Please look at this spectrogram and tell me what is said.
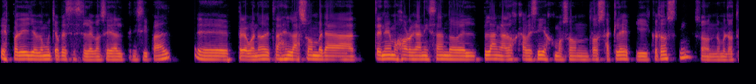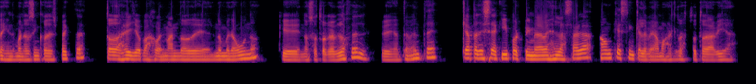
es por ello que muchas veces se le considera el principal. Eh, pero bueno, detrás en la sombra tenemos organizando el plan a dos cabecillas como son Rosa Klepp y Crossing, son número 3 y número 5 de Spectre, todos ellos bajo el mando del número 1, que nosotros que Blofeld, evidentemente, que aparece aquí por primera vez en la saga, aunque sin que le veamos el rostro todavía.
